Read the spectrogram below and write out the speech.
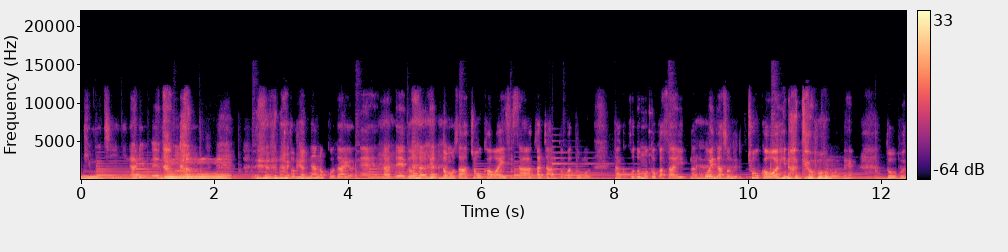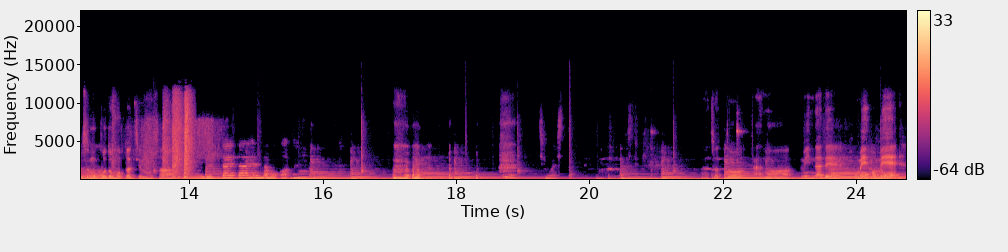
の気持ちになるよね、うなんんか。うんうんほんとみんなの子だよね。だってどうペットもさ超可愛いしさ赤ちゃんとかともなんか子供とかさなんか公園で遊んでて超可愛いなって思うもんね。動物も子供たちもさ。うん絶対大変だもん。あ、なんかしました。ちょっとあのみんなで褒め褒め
